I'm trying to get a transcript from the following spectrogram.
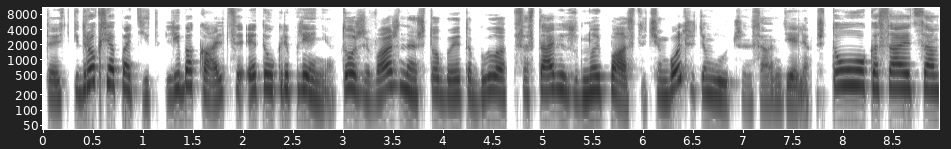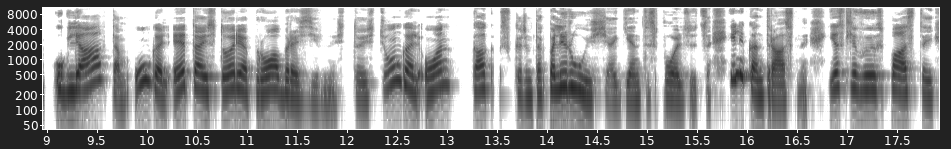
То есть гидроксиапатит, либо кальций – это укрепление. Тоже важно, чтобы это было в составе зубной пасты. Чем больше, тем лучше на самом деле. Что касается угля, там уголь – это история про абразивность. То есть уголь, он как, скажем так, полирующий агент используется, или контрастный. Если вы с пастой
